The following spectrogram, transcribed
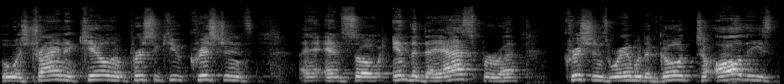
who was trying to kill and persecute Christians. And so, in the diaspora, Christians were able to go to all these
